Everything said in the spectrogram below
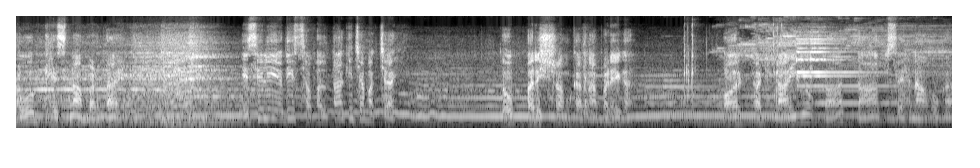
को घिसना पड़ता है। इसीलिए यदि सफलता की चमक चाहिए तो परिश्रम करना पड़ेगा और कठिनाइयों का ताप सहना होगा।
